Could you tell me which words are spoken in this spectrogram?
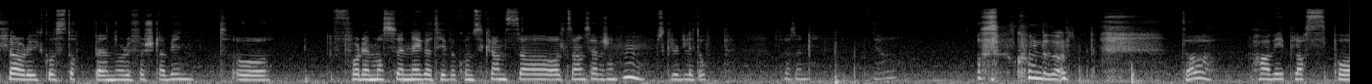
Klarer du ikke å stoppe når du først har begynt, og får det masse negative konsekvenser og alt sånt, så jeg var sånn, hm, skrudde litt opp. Så jeg sånn, ja. Og så kom det sånn, da har vi plass på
